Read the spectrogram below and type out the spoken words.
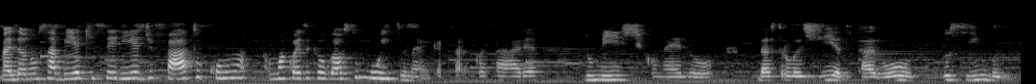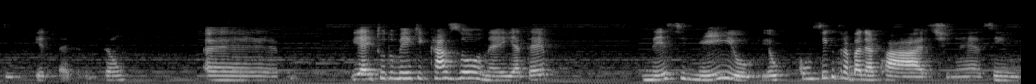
mas eu não sabia que seria de fato com uma coisa que eu gosto muito, né? Com essa área do místico, né? Do, da astrologia, do tarô, do símbolo, etc. Então, é... e aí tudo meio que casou, né? E até nesse meio eu consigo trabalhar com a arte, né? Assim,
